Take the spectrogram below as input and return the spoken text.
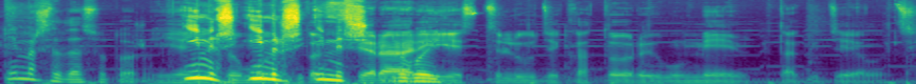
И Мерседесу тоже. Я имидж, думаю, имидж, что имидж Ferrari другой. есть люди, которые умеют так делать.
